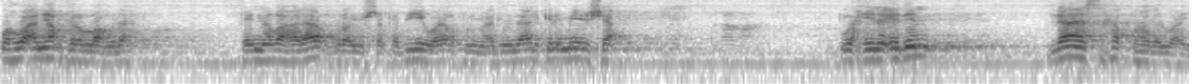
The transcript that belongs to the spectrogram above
وهو أن يغفر الله له. فإن الله لا يغفر أن يشرك به ويغفر ما دون ذلك لمن يشاء. وحينئذ لا يستحق هذا الوعيد.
